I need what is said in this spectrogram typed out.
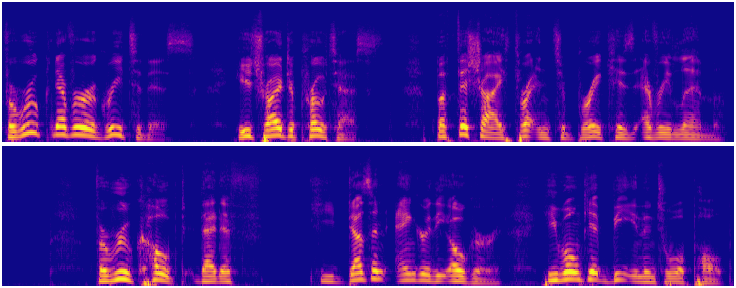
Farouk never agreed to this. He tried to protest, but Fisheye threatened to break his every limb. Farouk hoped that if he doesn't anger the ogre, he won't get beaten into a pulp.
